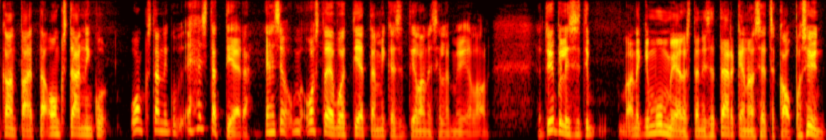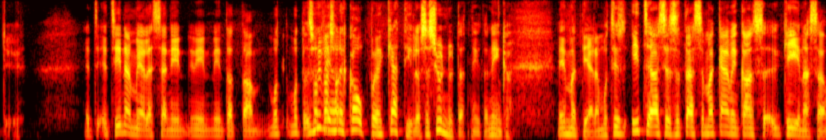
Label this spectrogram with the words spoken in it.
kantaa, että onko tämä niin kuin, onko tämä niin kuin, eihän sitä tiedä. Eihän se ostaja voi tietää, mikä se tilanne sillä myyjällä on. Ja tyypillisesti, ainakin mun mielestä, niin se tärkeänä on se, että se kauppa syntyy. Et, et siinä mielessä, niin, niin, niin tota, mutta mut Sä oot hyvin- vähän sellainen kauppojen kätilö, sä synnytät niitä, niinkö? En mä tiedä, mutta siis itse asiassa tässä mä kävin kanssa Kiinassa äh,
